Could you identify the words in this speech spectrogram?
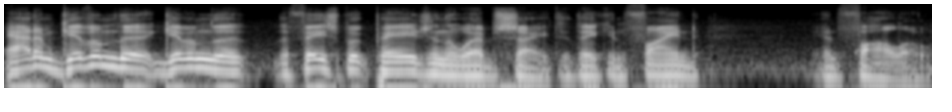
Adam, give them the give them the, the Facebook page and the website that they can find and follow.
